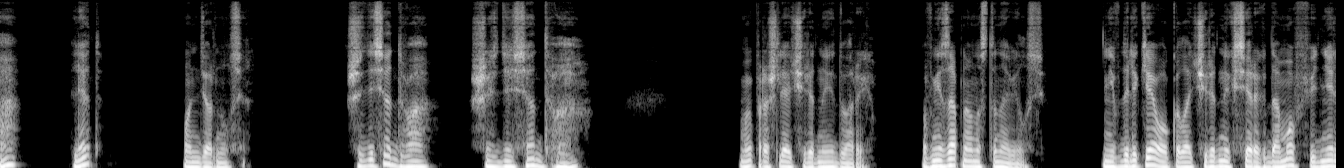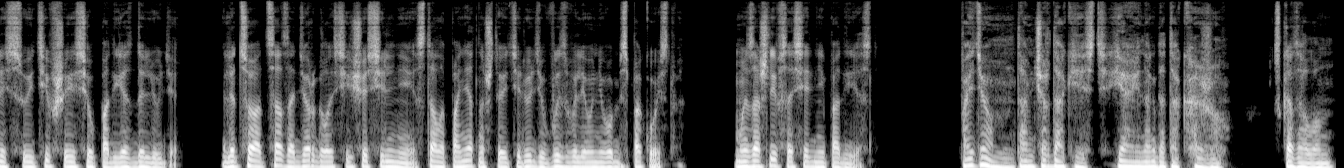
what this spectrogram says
«А? Лет?» — он дернулся. «Шестьдесят два. Шестьдесят два». Мы прошли очередные дворы. Внезапно он остановился. Невдалеке, около очередных серых домов, виднелись суетившиеся у подъезда люди. Лицо отца задергалось еще сильнее. Стало понятно, что эти люди вызвали у него беспокойство. Мы зашли в соседний подъезд. «Пойдем, там чердак есть, я иногда так хожу», — сказал он.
